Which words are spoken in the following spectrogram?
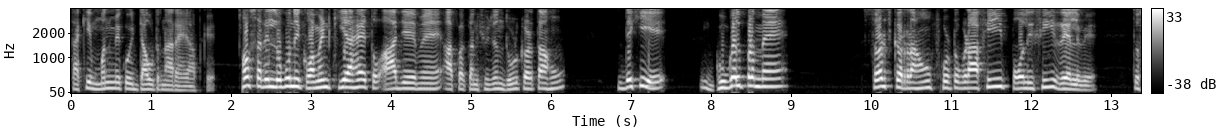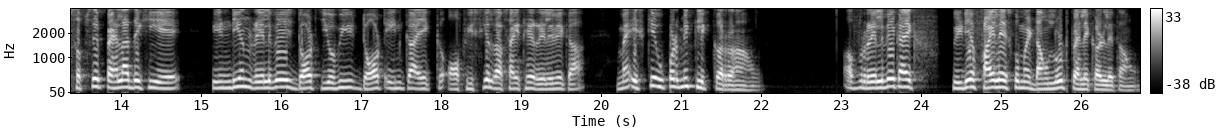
ताकि मन में कोई डाउट ना रहे आपके। बहुत सारे लोगों ने कमेंट किया है तो आज मैं आपका कन्फ्यूज़न दूर करता हूँ। देखिए गूगल पर मैं सर्च कर रहा हूँ फोटोग्राफी पॉलिसी रेलवे तो सबसे पहला देखिए Indian railway dot G O V dot in का एक ऑफिशियल वेबसाइट है रेलवे का। मैं इसके ऊपर में क्लिक कर रहा हूँ। अब रेलवे का एक पीडीएफ फ़ाइल है, इसको मैं डाउनलोड पहले कर लेता हूँ।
